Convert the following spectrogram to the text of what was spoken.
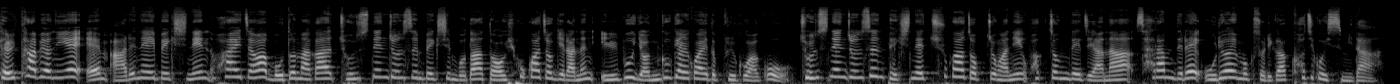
델타 변이의 mRNA 백신인 화이자와 모더나가 존슨앤존슨 백신보다 더 효과적이라는 일부 연구 결과에도 불구하고 존슨앤존슨 백신의 추가 접종안이 확정되지 않아 사람들의 우려의 목소리가 커지고 있습니다.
